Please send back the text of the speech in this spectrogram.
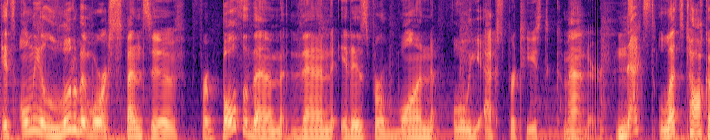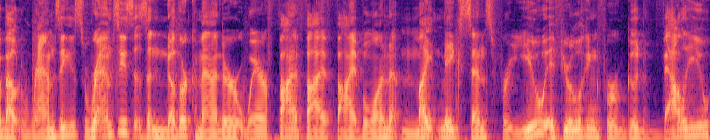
it's only a little bit more expensive for both of them than it is for one fully expertise commander. Next let's talk about Ramses. Ramses is another commander where 5551 might make sense for you if you're looking for good value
